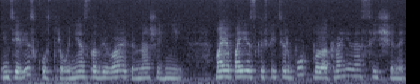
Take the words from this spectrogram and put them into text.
Интерес к острову не ослабевает и в наши дни. Моя поездка в Петербург была крайне насыщенной,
